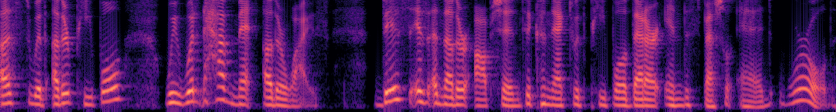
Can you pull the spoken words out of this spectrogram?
us with other people we wouldn't have met otherwise this is another option to connect with people that are in the special ed world.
